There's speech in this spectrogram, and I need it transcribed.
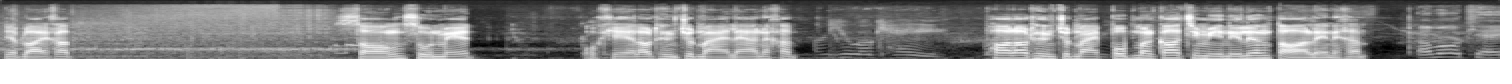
เรียบร้อยครับสองศูนย์เมตร โอเค เราถึงจุดหมายแล้วนะครับ Are you okay? พอเราถึงจุดหมายปุ๊บ มันก็จะมีในเรื่องต่อเลยนะครับ I'm okay.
